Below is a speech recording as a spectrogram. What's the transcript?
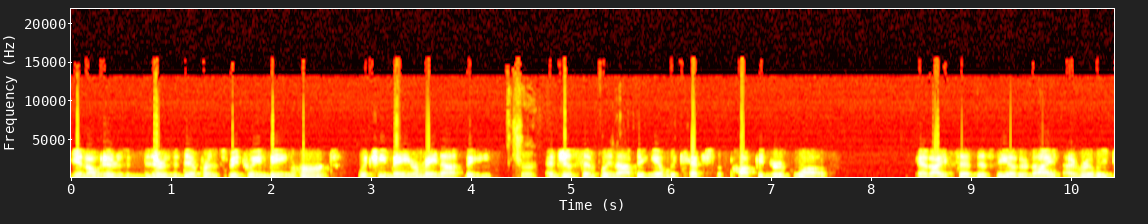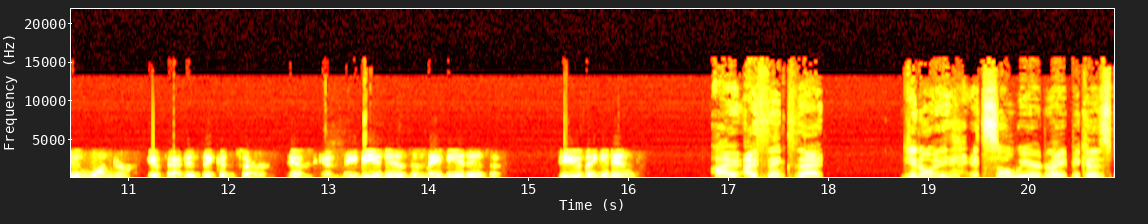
you know, there's there's a difference between being hurt, which he may or may not be, sure, and just simply not being able to catch the puck in your glove. And I said this the other night. I really do wonder if that is a concern, and and maybe it is, and maybe it isn't. Do you think it is? I I think that you know it, it's so weird, right? Because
